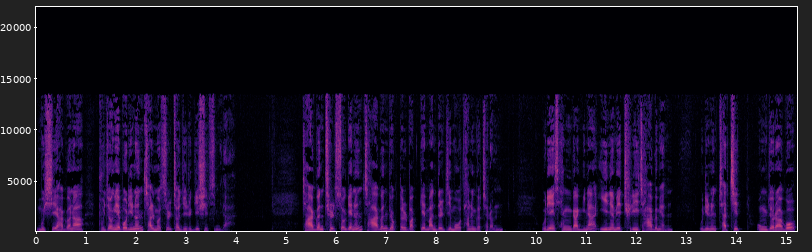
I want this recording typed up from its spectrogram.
무시하거나 부정해버리는 잘못을 저지르기 쉽습니다. 작은 틀 속에는 작은 벽돌밖에 만들지 못하는 것처럼 우리의 생각이나 이념의 틀이 작으면 우리는 자칫 옹졸하고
